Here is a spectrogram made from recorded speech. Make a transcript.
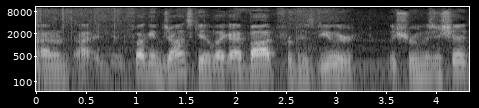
I don't, I, fucking John's kid. Like I bought from his dealer the shrooms and shit,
